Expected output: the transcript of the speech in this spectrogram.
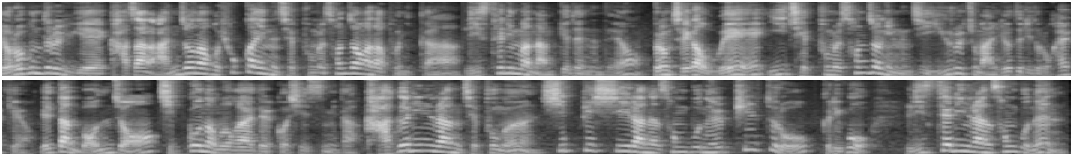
여러분들을 위해 가장 안전하고 효과 있는 제품을 선정하다 보니까 리스테린만 남게 됐는데요. 그럼 제가 왜 이 제품을 선정했는지 이유를 좀 알려드리도록 할게요. 일단 먼저 짚고 넘어가야 될 것이 있습니다. 가그린이라는 제품은 CPC라는 성분을 필두로 그리고 리스테린이라는 성분은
